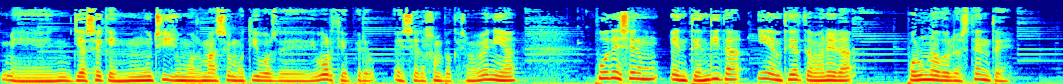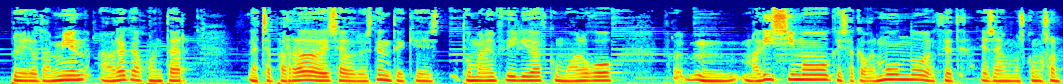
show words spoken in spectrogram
eh, ya sé que hay muchísimos más motivos de divorcio, pero es el ejemplo que se me venía, puede ser entendida y en cierta manera por un adolescente, pero también habrá que aguantar la chaparrada de ese adolescente que toma la infidelidad como algo mm, malísimo, que se acaba el mundo, etcétera. Ya sabemos cómo son.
